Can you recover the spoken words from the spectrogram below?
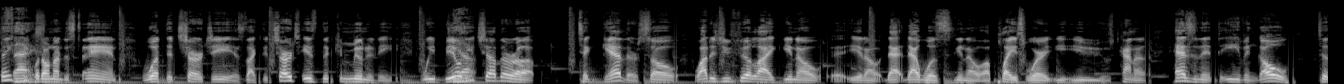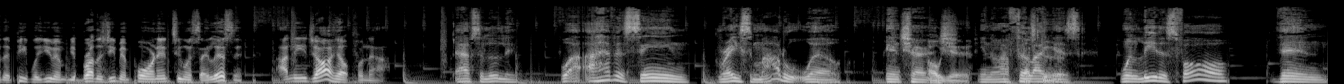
think Facts. people don't understand what the church is. Like, the church is the community. We build yep. each other up together. So why did you feel like you know eh, you know that that was you know a place where you, you was kind of hesitant to even go to the people you and your brothers you've been pouring into and say, listen, I need y'all help for now. Absolutely. Well, I haven't seen grace modeled well in church. Oh yeah. You know, I feel That's like good. it's when leaders fall, then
